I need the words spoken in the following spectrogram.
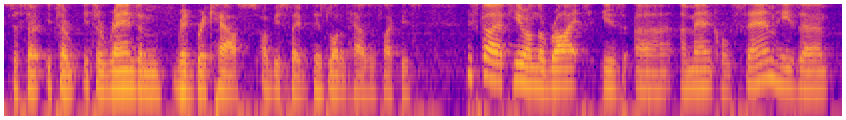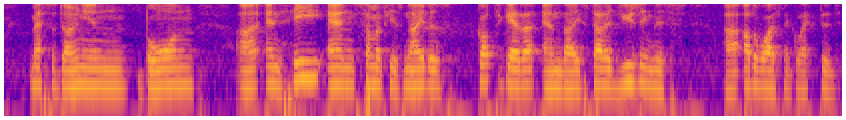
it's just a it's a it's a random red brick house. Obviously, there's a lot of houses like this this guy up here on the right is uh, a man called Sam. He's a Macedonian born, uh, and he and some of his neighbours got together and they started using this uh, otherwise neglected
